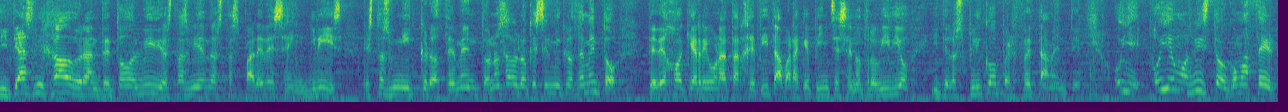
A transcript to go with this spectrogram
Si te has fijado durante todo el vídeo, estás viendo estas paredes en gris, esto es microcemento. ¿No sabes lo que es el microcemento? Te dejo aquí arriba una tarjetita para que pinches en otro vídeo y te lo explico perfectamente. Oye, hoy hemos visto cómo hacer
